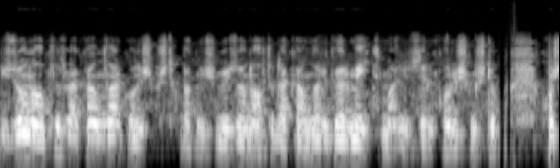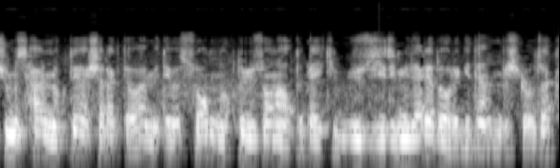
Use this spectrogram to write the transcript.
116 rakamlar konuşmuştuk. Bakın şu 116 rakamları görme ihtimali üzerine konuşmuştuk. Koşumuz her noktayı aşarak devam ediyor ve son nokta 116 belki 120'lere doğru giden bir şey olacak.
